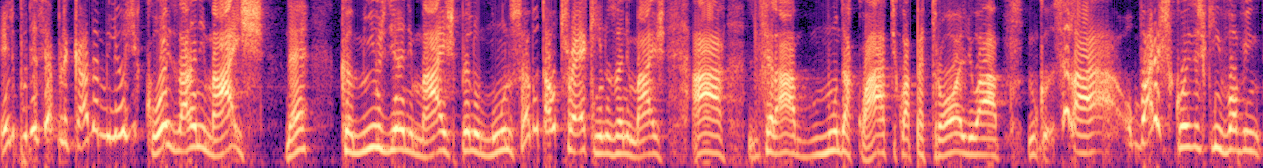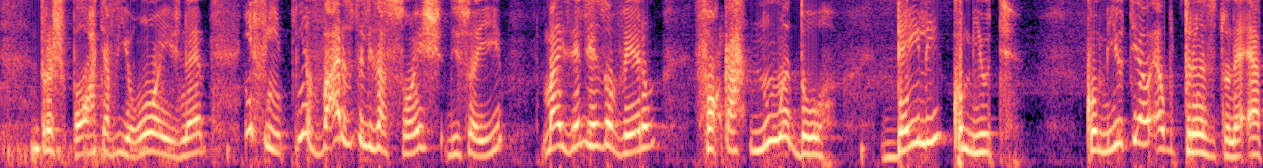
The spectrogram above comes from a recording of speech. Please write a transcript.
ele podia ser aplicado a milhões de coisas, a animais, né? Caminhos de animais pelo mundo, só é botar o tracking nos animais, a, sei lá, mundo aquático, a petróleo, a, sei lá, várias coisas que envolvem transporte, aviões, né? Enfim, tinha várias utilizações disso aí, mas eles resolveram focar numa dor. Daily commute. Commute é, é o trânsito, né? É, a,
